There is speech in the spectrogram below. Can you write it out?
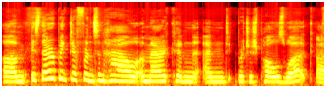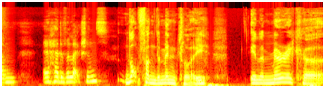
Um, is there a big difference in how American and British polls work um, ahead of elections? Not fundamentally. In America,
